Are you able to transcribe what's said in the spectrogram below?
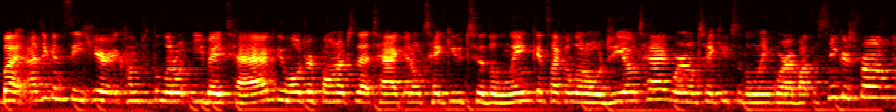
But as you can see here, it comes with a little eBay tag. If you hold your phone up to that tag, it'll take you to the link. It's like a little geo tag where it'll take you to the link where I bought the sneakers from,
